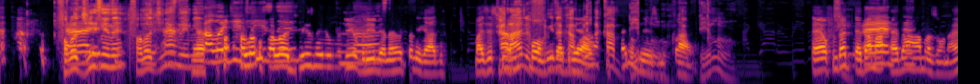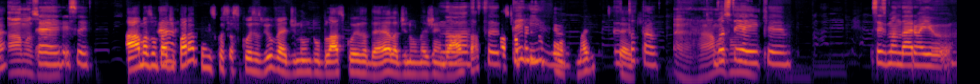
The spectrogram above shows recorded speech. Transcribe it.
Falou Cara, Disney, né? Falou ah, Disney, É, né? Falou fa- de falou, Disney. Falou Disney e o olhinho Nossa. brilha, né? Eu tô ligado. Mas esse Caralho, filme é bom, filme da Gabriel? Camila É Cabelo. mesmo, cara. Cabelo? É, o filme da, é, da, É, é da é. Amazon, né? Amazon. É, né? isso aí. A Amazon tá Ah. de parabéns com essas coisas, viu, velho? De não dublar as coisas dela, de não legendar. tá, Nossa, tá perdendo terrível. ponto, Mas. Total. É, a Amazon... Gostei aí que vocês mandaram aí o-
